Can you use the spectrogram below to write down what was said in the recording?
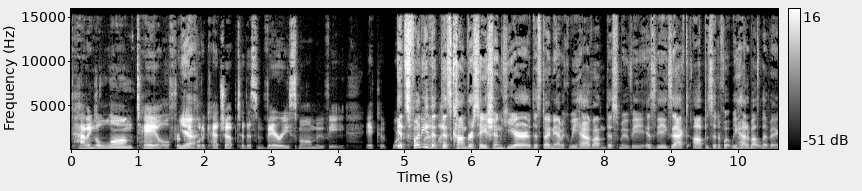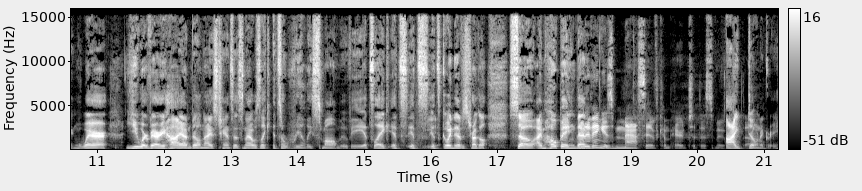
having a long tail for Yeah. people to catch up to this very small movie, it could work. It's funny But, that like, this conversation here, this dynamic we have on this movie, is the exact opposite of what we had about Living, where you were very high on Bill Nighy's chances, and I was like, it's a really small movie. It's like it's it's it's going to have a struggle. So I'm hoping that Living is massive compared to this movie. I though. don't agree.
